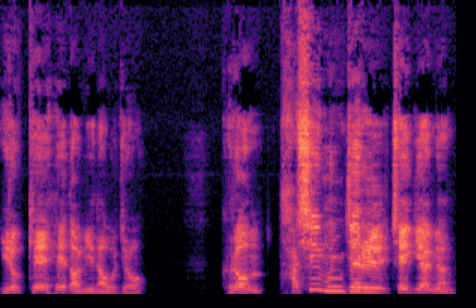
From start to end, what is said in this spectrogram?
이렇게 해답이 나오죠. 그럼 다시 문제를 제기하면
